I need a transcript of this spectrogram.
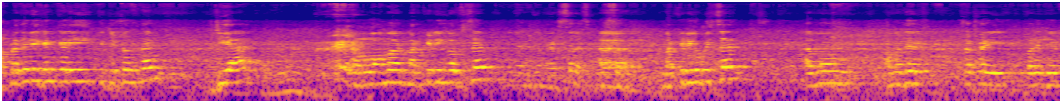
আপনাদের এখানকার এই কিছু সন্তান জিয়া ও আমার মার্কেটিং অফিসার মার্কেটিং অফিসার এবং আমাদের সরকারি কলেজের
